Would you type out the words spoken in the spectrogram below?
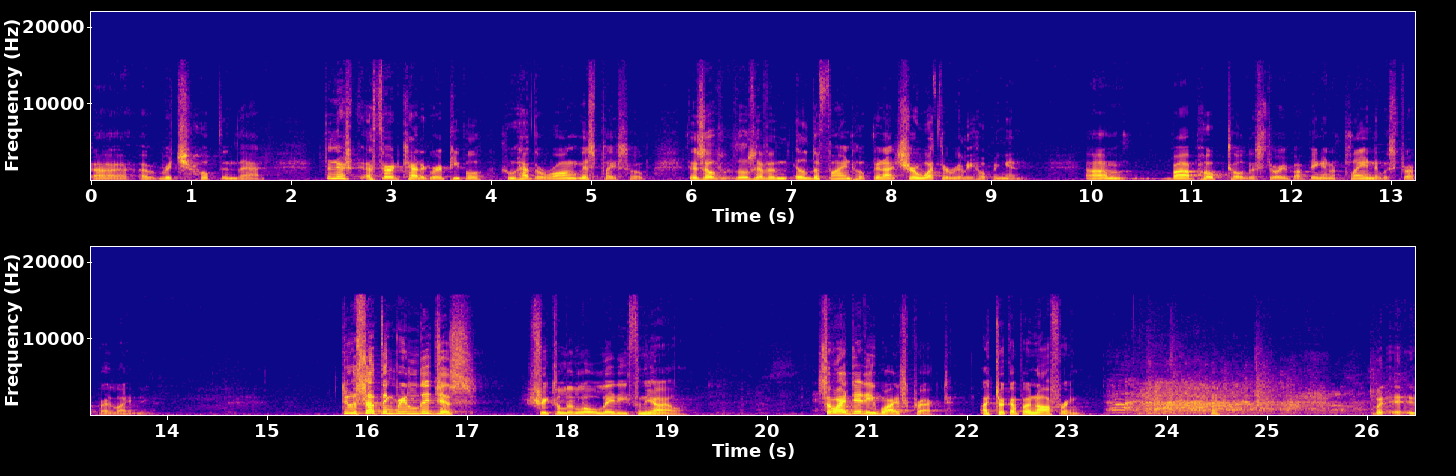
uh, a rich hope than that. Then there's a third category people who have the wrong, misplaced hope. There's those who have an ill defined hope. They're not sure what they're really hoping in. Um, Bob Hope told a story about being in a plane that was struck by lightning. Do something religious, shrieked a little old lady from the aisle. So I did, he wisecracked. I took up an offering. but a uh,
